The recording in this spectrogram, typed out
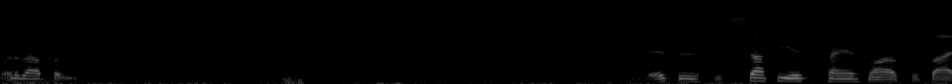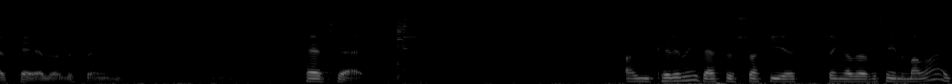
What about boots? This is the suckiest transmog for 5k I've ever seen. Headset. Are you kidding me? That's the suckiest thing I've ever seen in my life.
